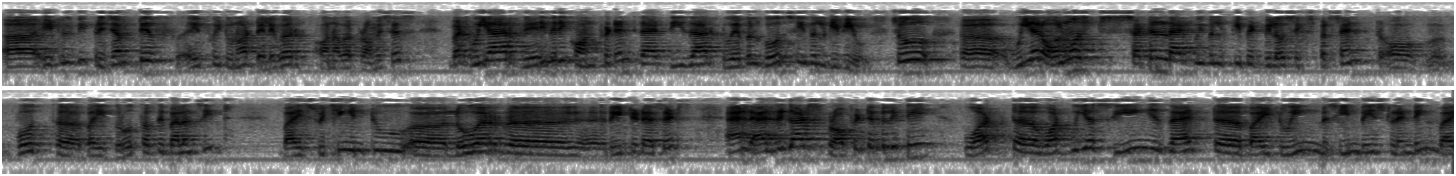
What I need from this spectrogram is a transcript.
Uh, it will be presumptive if we do not deliver on our promises. But we are very, very confident that these are doable goals we will give you. So uh, we are almost certain that we will keep it below 6% or both uh, by growth of the balance sheet, by switching into uh, lower uh, rated assets. And as regards profitability, what uh, what we are seeing is that uh, by doing machine-based lending, by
